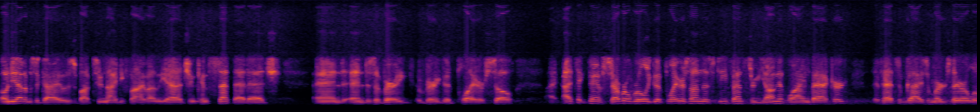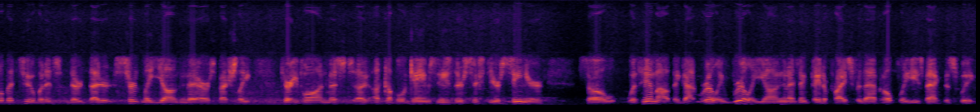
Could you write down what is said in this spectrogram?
Onyedim's a guy who's about 295 on the edge and can set that edge, and and is a very very good player. So I, I think they have several really good players on this defense. They're young at linebacker. They've had some guys emerge there a little bit too, but it's they're they're certainly young there. Especially Gerry Vaughn missed a, a couple of games, and he's their sixth year senior. So with him out, they got really, really young, and I think paid a price for that. But hopefully, he's back this week.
